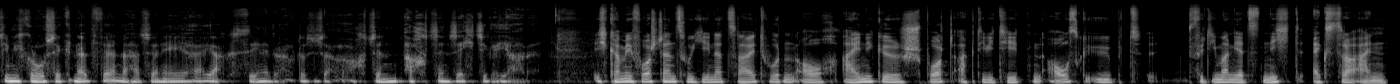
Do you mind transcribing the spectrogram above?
ziemlich große Knöpfe und da hat es eine äh, Jagdszene drauf. Das ist 18, 1860er Jahre. Ich kann mir vorstellen, zu jener Zeit wurden auch einige Sportaktivitäten ausgeübt, für die man jetzt nicht extra ein,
